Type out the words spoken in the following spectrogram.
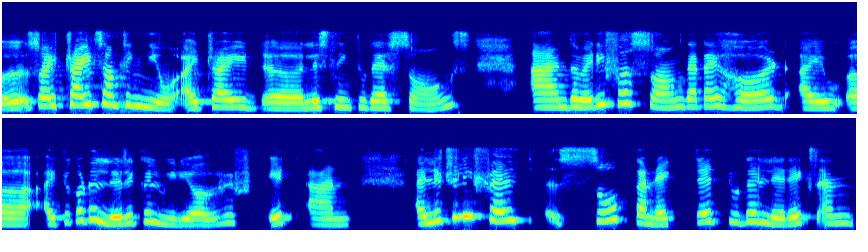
uh, so i tried something new. I tried uh, listening to their songs. And the very first song that i heard i uh, i took out a lyrical video of it and i literally felt so connected to the lyrics. And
